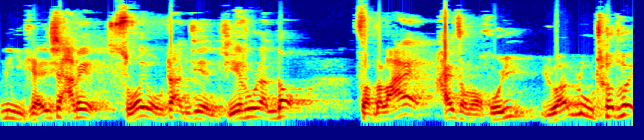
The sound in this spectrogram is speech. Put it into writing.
栗田下令所有战舰结束战斗，怎么来还怎么回，原路撤退。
